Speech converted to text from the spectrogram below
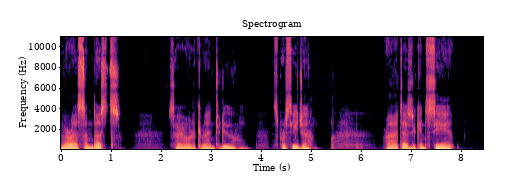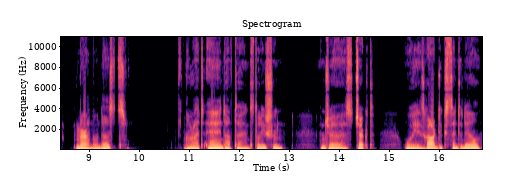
there are some dusts, so I recommend to do this procedure. Right, as you can see, there are no dusts. Alright, and after installation, just checked with hard disk Sentinel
